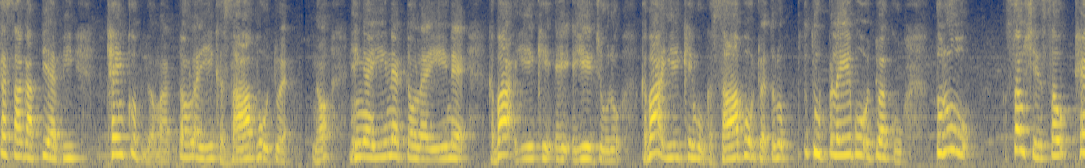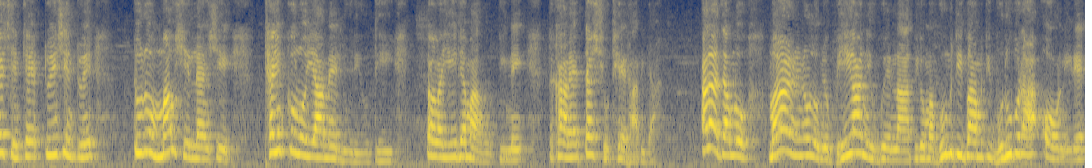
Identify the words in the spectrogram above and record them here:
ကားစကားပြန်ပြီးထိန်းကုပြီးတော့မှတော်လိုက်ရေးကစားဖို့အတွက်နော်နိုင်ငံရေးနဲ့တော်လိုက်ရေးနဲ့ကမ္ဘာအရေးခင်းအရေးကြိုးတို့ကမ္ဘာအရေးခင်းကိုကစားဖို့အတွက်သူတို့သူ play ဖို့အတွက်ကိုသူတို့စောက်ရှင်စောက်ထဲရှင်ထဲတွင်းရှင်တွင်းသူတို့မောက်ရှင်လန့်ရှင်ထိုင်းကုလို့ရမယ့်လူတွေကိုဒီတော်လရေးထဲမှာကိုဒီနေ့တခါလဲတက်ရှူထည့်ထားပြီးတာ အဲ့ဒါကြောင့်မလို့မာရင်းတို့လိုမျိုးဘေးကနေဝင်လာပြီးတော့မှဘူးမတီပါမတီဘူးလူပရာអော်နေတယ်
